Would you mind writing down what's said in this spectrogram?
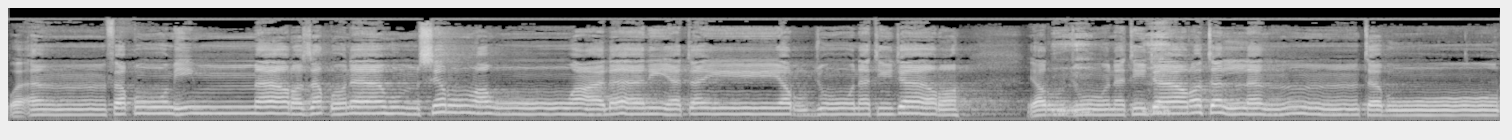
وأنفقوا مما رزقناهم سرا وعلانية يرجون تجارة يرجون تجارة لن تبور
